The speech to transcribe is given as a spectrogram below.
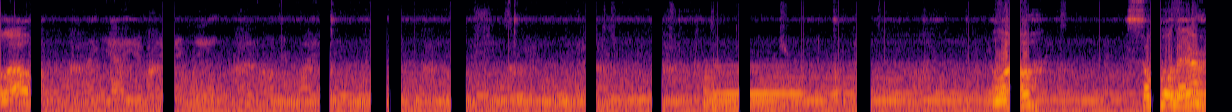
Hello? Hello? Someone there?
